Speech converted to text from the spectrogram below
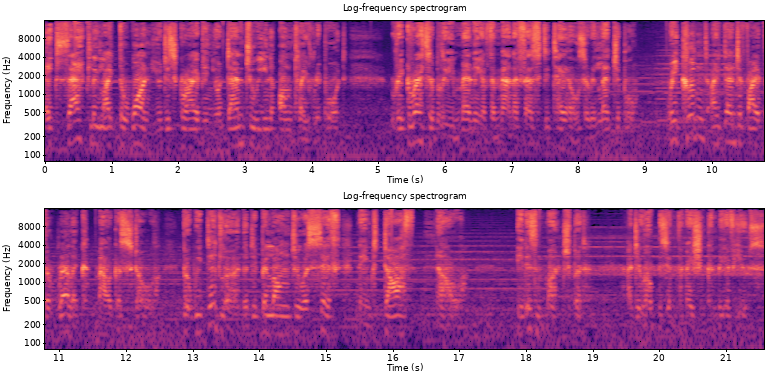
exactly like the one you described in your Dantooine Enclave report. Regrettably, many of the manifest details are illegible. We couldn't identify the relic Malgus stole, but we did learn that it belonged to a Sith named Darth Nul. It isn't much, but I do hope this information can be of use.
